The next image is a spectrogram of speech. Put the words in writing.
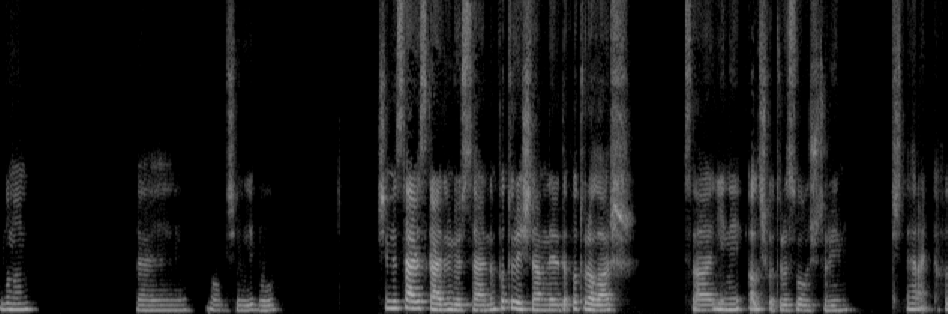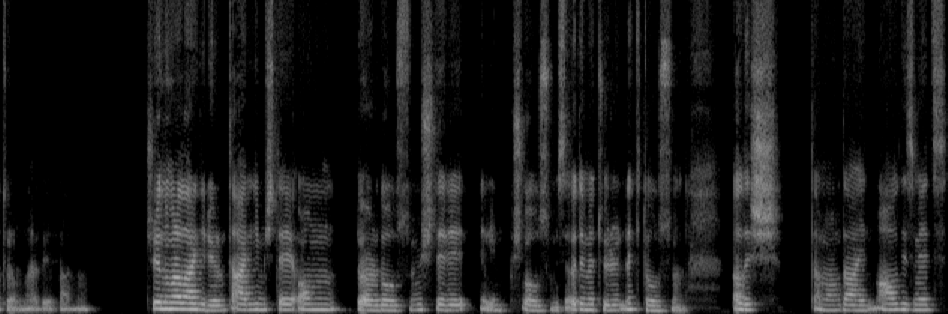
Bunun e, o şeyi bu. Şimdi servis kaydını gösterdim. Fatura işlemleri de faturalar. Mesela yeni alış faturası oluşturayım. İşte herhangi fatura numara diyor falan. Şuraya numaralar giriyorum. Tarihim işte 14 olsun. Müşteri ne bileyim şu olsun. Mesela ödeme türü nakit olsun. Alış. Tamam dahil. Al hizmet.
